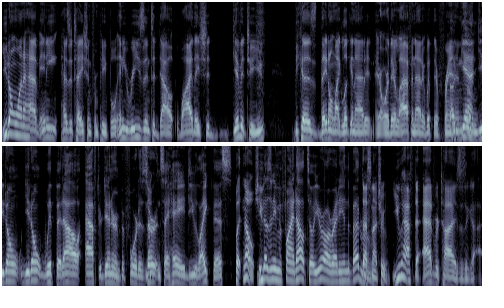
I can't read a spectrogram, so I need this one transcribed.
You don't want to have any hesitation from people, any reason to doubt why they should give it to you, because they don't like looking at it or- or they're laughing at it with their friends. or- Again, you don't you don't whip it out after dinner and before dessert and say, "Hey, do you like this?" but no, She you- doesn't even find out till you're already in the bedroom. That's not true. You have to advertise as a guy.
